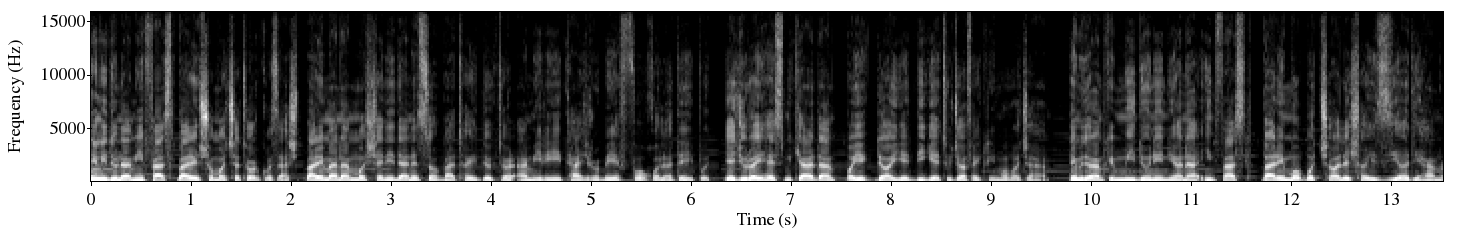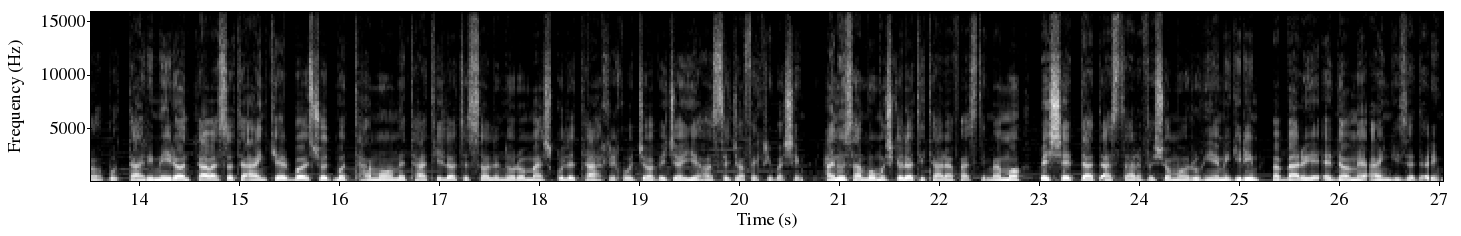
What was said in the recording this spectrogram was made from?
نمی‌دونم این فصل برای شما چطور گذشت. برای من اما شنیدن صحبت های دکتر امیری تجربه فوق العاده ای بود. یه جورایی حس می‌کردم با یک دایه دیگه تو جا فکری مواجهم. نمی‌دونم که می‌دونین یا نه این فصل برای ما با چالش های زیادی همراه بود. تحریم ایران توسط انکر باعث شد ما تمام تعطیلات سال نو رو مشغول تحقیق و جابجایی هاست جا فکری باشیم. هنوز هم با مشکلاتی طرف هستیم اما به شدت از طرف شما روحیه می‌گیریم و برای ادامه انگیزه داریم.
